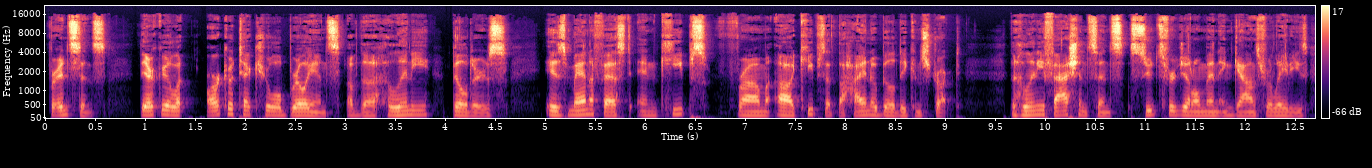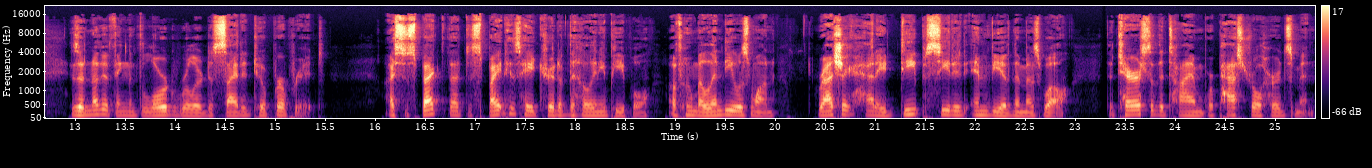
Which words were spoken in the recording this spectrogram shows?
For instance, the architectural brilliance of the Helleni builders is manifest in keeps from uh, keeps that the high nobility construct. The Helleni fashion sense, suits for gentlemen and gowns for ladies, is another thing that the Lord Ruler decided to appropriate. I suspect that despite his hatred of the Helleni people, of whom Alendi was one, Rashek had a deep seated envy of them as well. The terrorists of the time were pastoral herdsmen,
